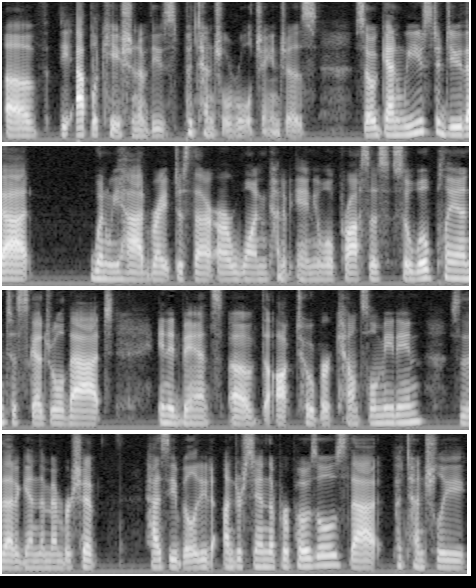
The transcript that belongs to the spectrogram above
of the application of these potential rule changes. So, again, we used to do that when we had, right, just our, our one kind of annual process. So, we'll plan to schedule that in advance of the October council meeting so that, again, the membership has the ability to understand the proposals that potentially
